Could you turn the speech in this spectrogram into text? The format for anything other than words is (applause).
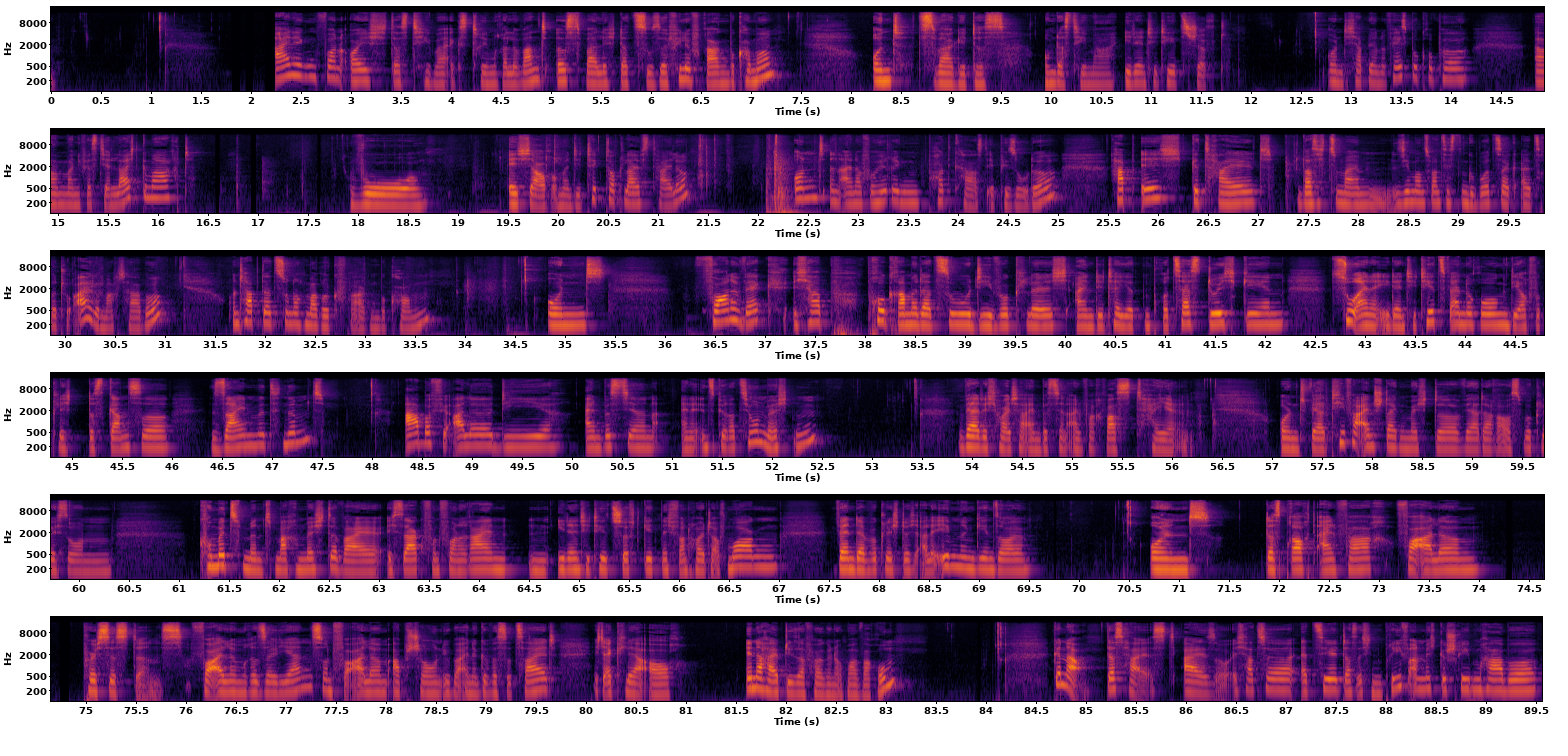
einigen von euch das Thema extrem relevant ist, weil ich dazu sehr viele Fragen bekomme. Und zwar geht es um das Thema Identitätsshift. Und ich habe ja eine Facebook-Gruppe äh, Manifestieren leicht gemacht, wo ich ja auch immer die TikTok-Lives teile. Und in einer vorherigen Podcast-Episode habe ich geteilt, was ich zu meinem 27. Geburtstag als Ritual gemacht habe und habe dazu nochmal Rückfragen bekommen. Und vorneweg, ich habe Programme dazu, die wirklich einen detaillierten Prozess durchgehen zu einer Identitätsveränderung, die auch wirklich das ganze Sein mitnimmt. Aber für alle, die ein bisschen eine Inspiration möchten, werde ich heute ein bisschen einfach was teilen. Und wer tiefer einsteigen möchte, wer daraus wirklich so ein Commitment machen möchte, weil ich sage von vornherein, ein Identitätsshift geht nicht von heute auf morgen, wenn der wirklich durch alle Ebenen gehen soll. Und das braucht einfach vor allem Persistence, vor allem Resilienz und vor allem Abschauen über eine gewisse Zeit. Ich erkläre auch innerhalb dieser Folge nochmal warum. Genau, das heißt, also, ich hatte erzählt, dass ich einen Brief an mich geschrieben habe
